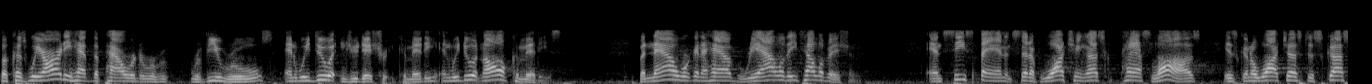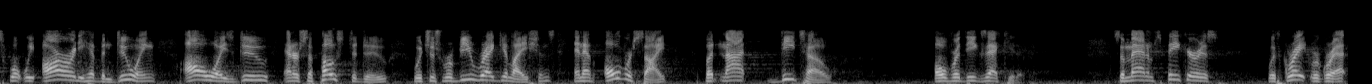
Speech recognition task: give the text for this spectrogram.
because we already have the power to re review rules, and we do it in Judiciary Committee, and we do it in all committees. But now we're going to have reality television. And C-SPAN, instead of watching us pass laws, is going to watch us discuss what we already have been doing, always do, and are supposed to do, which is review regulations and have oversight, but not veto over the executive. So, Madam Speaker, it is with great regret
